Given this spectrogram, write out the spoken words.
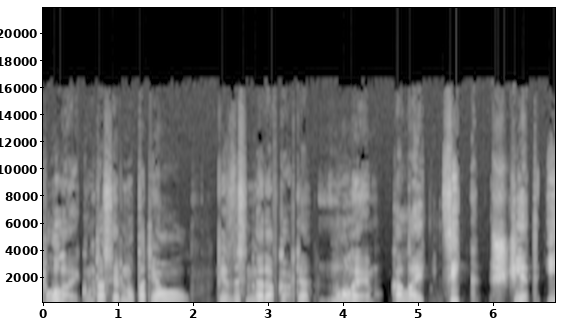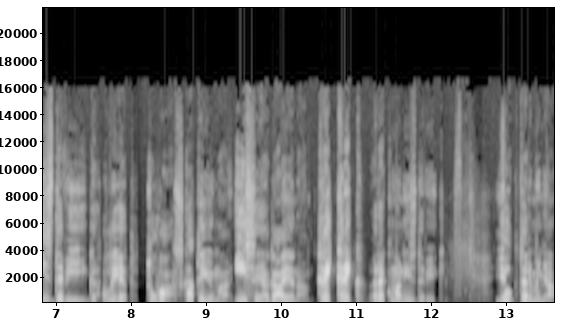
to laiku, un tas ir nu pat jau 50 gadu apkārt, ja, nolēmu, ka lai cik šķiet izdevīga lieta, tuvā skatījumā, īsajā gājienā, krik, krik, rekomendācija izdevīgi. Ilgtermiņā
